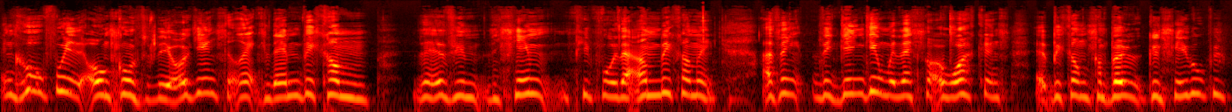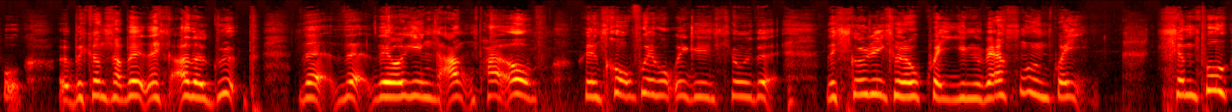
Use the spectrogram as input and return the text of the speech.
And hopefully also for the audience, let them become the, the same people that I'm becoming. I think the danger with this sort of work is it becomes about disabled people. It becomes about this other group that, that the audience aren't part of. And hopefully what we can show that the stories are all quite universal and quite simple,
